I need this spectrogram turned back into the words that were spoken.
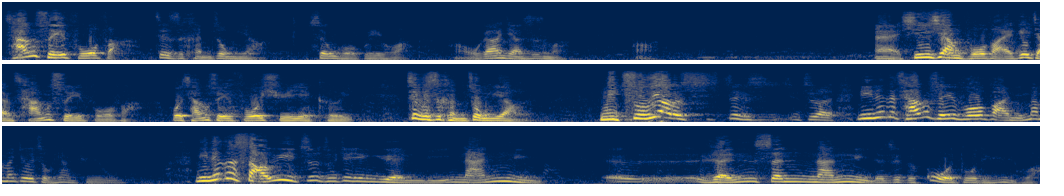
常随佛法，这是很重要，生活规划。好，我刚刚讲是什么？啊，哎，心向佛法也可以讲常随佛法，或常随佛学也可以，这个是很重要的。你主要的这个是知道，你那个常随佛法，你慢慢就会走向觉悟。你那个少欲知足，就已经远离男女，呃，人生男女的这个过多的欲望。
